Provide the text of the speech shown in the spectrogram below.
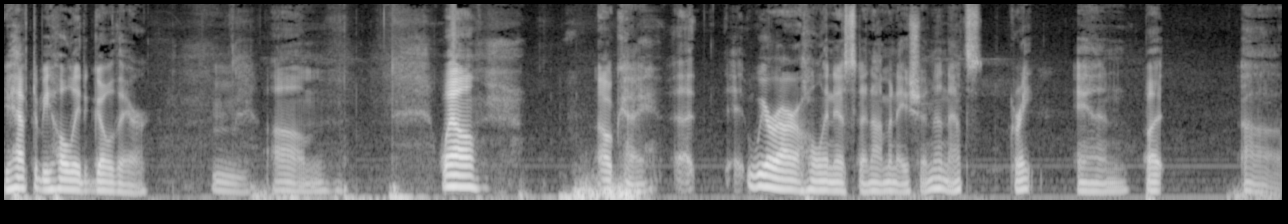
you have to be holy to go there. Hmm. Um, well, okay, uh, we are a holiness denomination, and that's great. And but uh,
